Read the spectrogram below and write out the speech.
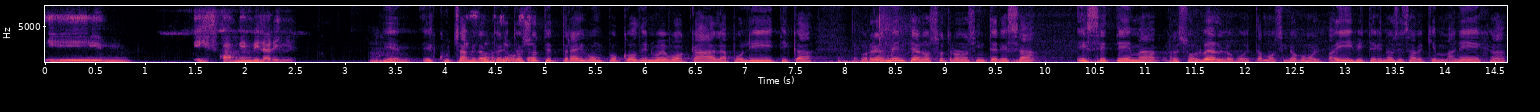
y, y Jazmín Vilariño. Bien, escúchame, no Lautarito, yo te traigo un poco de nuevo acá a la política, porque realmente a nosotros nos interesa ese tema, resolverlo, porque estamos, sino como el país, viste, que no se sabe quién maneja,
